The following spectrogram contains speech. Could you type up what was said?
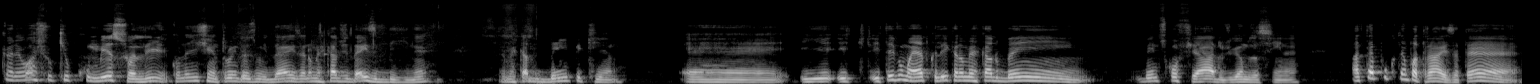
Cara, eu acho que o começo ali, quando a gente entrou em 2010, era um mercado de 10 bi, né? Era um mercado bem pequeno. É, e, e, e, teve uma época ali que era um mercado bem, bem desconfiado, digamos assim, né? Até pouco tempo atrás, até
